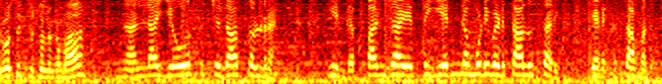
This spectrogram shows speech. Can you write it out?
யோசிச்சு சொல்லுங்கம்மா. நல்லா யோசிச்சு தான் சொல்றேன். இந்த பஞ்சாயத்து என்ன முடிவெடுத்தாலும் சரி எனக்கு சம்மதம்.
